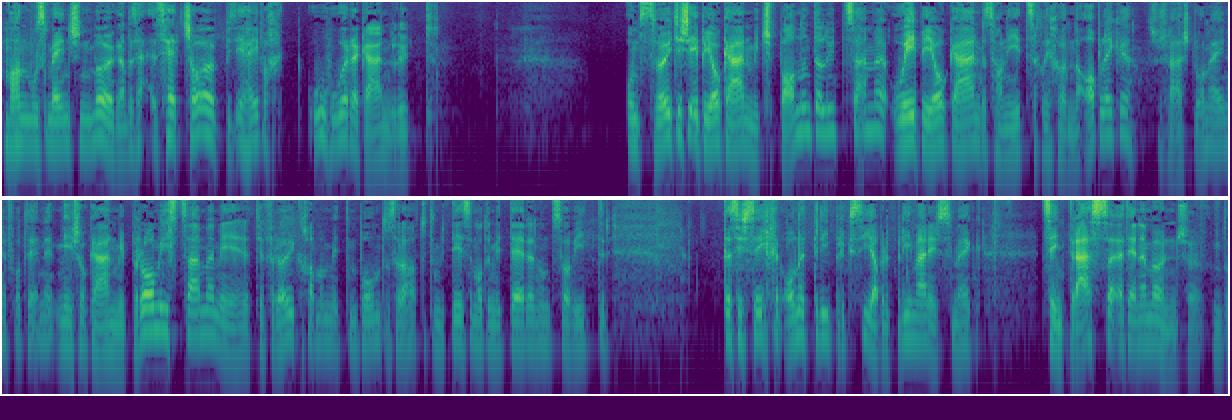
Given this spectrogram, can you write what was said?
man muss Menschen mögen. Aber es, es hat schon etwas, ich habe einfach auch gerne Leute. Und das Zweite ist, ich bin auch gerne mit spannenden Leuten zusammen. Und ich bin auch gerne, das habe ich jetzt ein bisschen ablegen sonst wärst du auch einer von denen. Wir auch gerne mit Promis zusammen. Wir haben Freude kann man mit dem Bundesrat oder mit diesem oder mit deren und so weiter. Das war sicher auch ein Treiber gewesen, aber primär ist es mehr das Interesse an diesen Menschen. Und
